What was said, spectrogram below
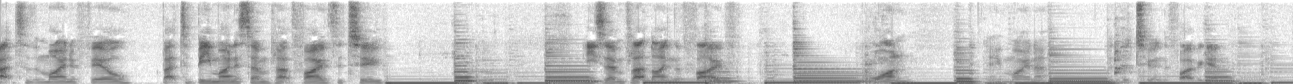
Back to the minor feel, back to B minor 7 flat 5, the 2, E7 flat 9, the 5, 1, A minor, and the 2 and the 5 again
